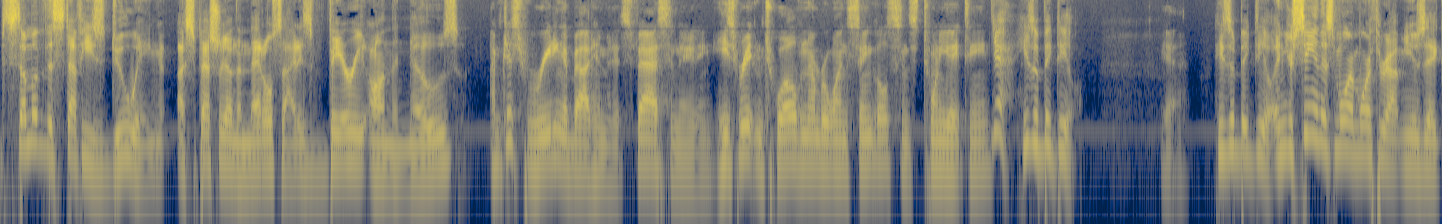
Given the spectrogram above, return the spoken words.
some of the stuff he's doing, especially on the metal side, is very on the nose. I'm just reading about him and it's fascinating. He's written 12 number one singles since 2018. Yeah, he's a big deal. Yeah. He's a big deal. And you're seeing this more and more throughout music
